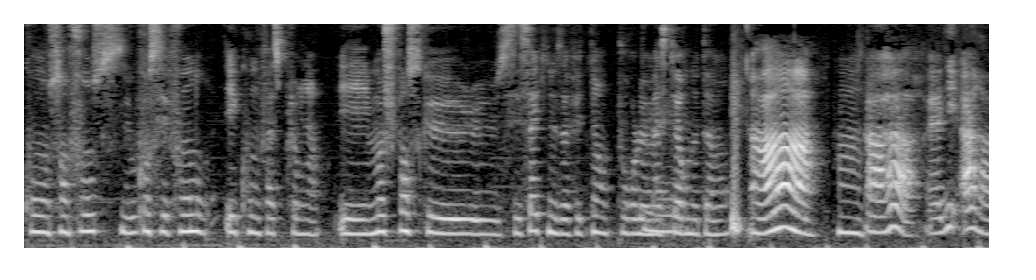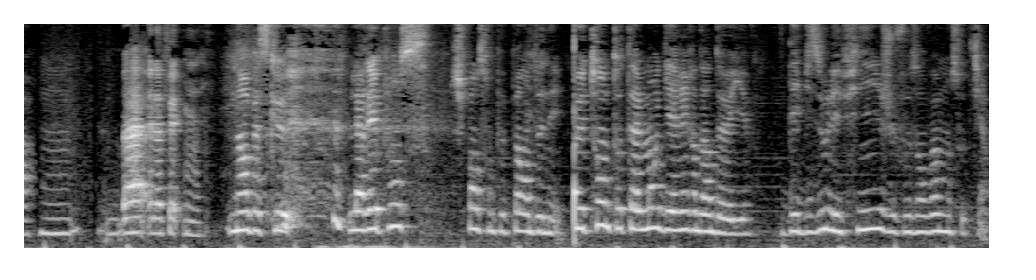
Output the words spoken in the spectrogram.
qu'on s'enfonce, qu'on s'effondre et qu'on fasse plus rien. Et moi, je pense que c'est ça qui nous a fait tenir pour le master notamment. Ah Hmm. Ah ah, elle a dit ah ah. Hmm. Bah, Elle a fait. hmm. Non, parce que la réponse, je pense, on peut pas en donner. Peut-on totalement guérir d'un deuil? Des bisous les filles, je vous envoie mon soutien.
